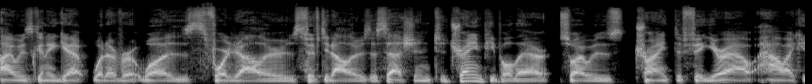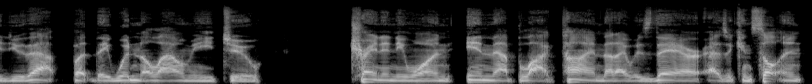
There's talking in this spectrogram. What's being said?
I was going to get whatever it was $40, $50 a session to train people there. So I was trying to figure out how I could do that, but they wouldn't allow me to train anyone in that block time that I was there as a consultant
